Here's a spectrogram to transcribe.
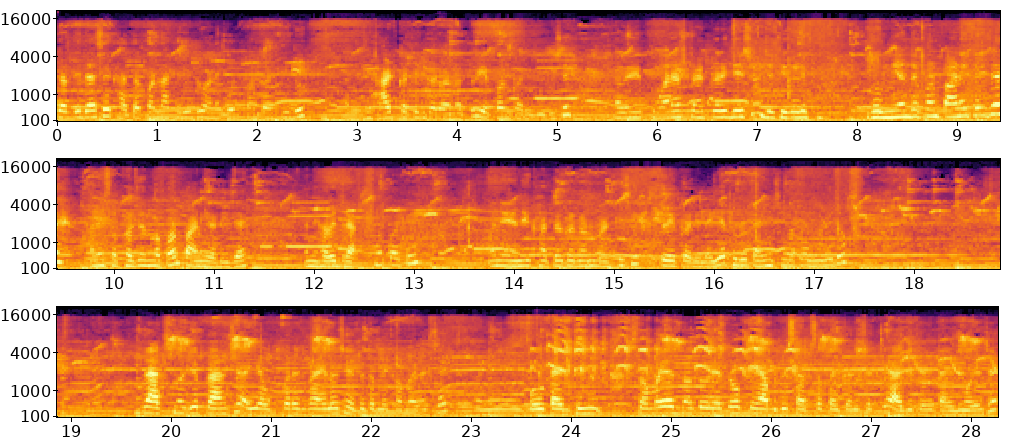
કરી દીધા છે, ખાતર પણ નાખી દીધું અને ગોળ પણ કરી દીધું. અને જે હાર્ડ કટિંગ કરવાનું હતું એ પણ કરી દીધું છે. હવે ફુવારા સ્ટાર્ટ કરી દઈશું, જેથી કરી ઘઉંની અંદર પણ પાણી થઈ જાય અને સફરજનમાં પણ પાણી અડી જાય. અને હવે દ્રાક્ષનું કટિંગ અને એને ખાતર કરવાનું બાકી છે, તો એ કરી લઈએ. થોડો ટાઈમ છે આપણા જોડે તો. દ્રાક્ષનો જે પ્લાન્ટ છે, અહીંયા ઉપર જ વાયેલો છે તો તમને ખબર હશે. અને બહુ ટાઈમથી સમય જ નહોતો રહેતો કે આ બધું સાફ સફાઈ કરી શકીએ. આજે થોડો ટાઈમ મળે છે.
